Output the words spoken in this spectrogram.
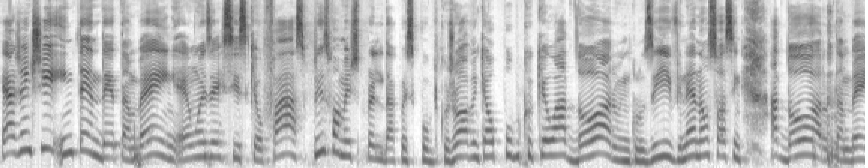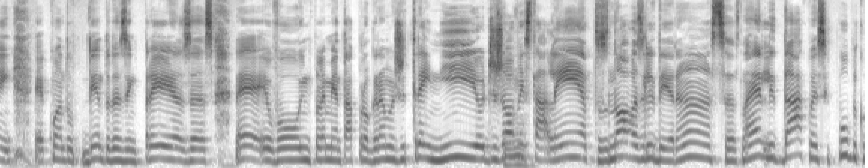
é a gente entender também, é um exercício que eu faço, principalmente para lidar com esse público jovem, que é o público que eu adoro, inclusive, né? Não só assim, adoro também, é quando dentro das empresas, né, eu vou implementar programas de trainee ou de jovens talentos, novas lideranças, né? Lidar com esse público.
